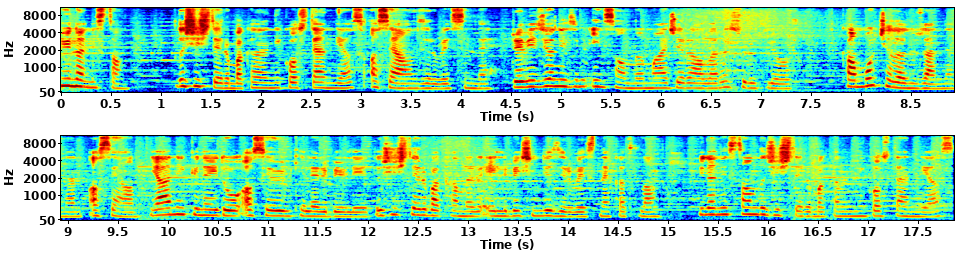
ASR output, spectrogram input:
Yunanistan Dışişleri Bakanı Nikos Dendias, ASEAN zirvesinde revizyonizm insanlığı maceralara sürüklüyor. Kamboçya'da düzenlenen ASEAN yani Güneydoğu Asya Ülkeleri Birliği Dışişleri Bakanları 55. zirvesine katılan Yunanistan Dışişleri Bakanı Nikos Dendias,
